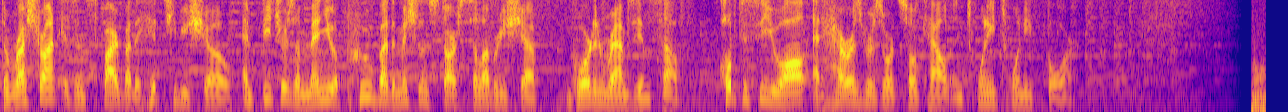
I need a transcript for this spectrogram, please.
The restaurant is inspired by the hit TV show and features a menu approved by the Michelin star celebrity chef Gordon Ramsay himself. Hope to see you all at Harrah's Resort SoCal in 2024.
